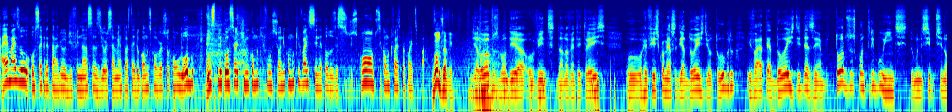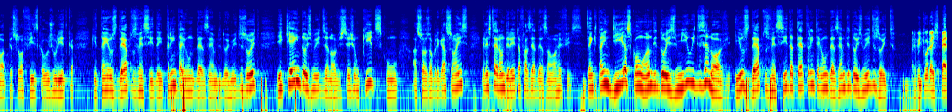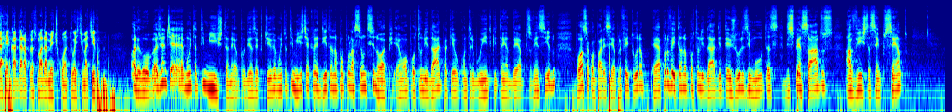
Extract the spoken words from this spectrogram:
Aí é mais o, o, secretário de Finanças e Orçamento, Astério Gomes, conversou com o Lobo e explicou certinho como que funciona e como que vai ser, né? Todos esses descontos e como que faz para participar. Vamos ouvir. Bom dia, Lobos. Bom dia, ouvintes da 93. O refis começa dia 2 de outubro e vai até 2 de dezembro. Todos os contribuintes do município de Sinop, pessoa física ou jurídica, que têm os débitos vencidos em 31 de dezembro de 2018 e que em 2019 estejam quites com as suas obrigações, eles terão direito a fazer adesão ao refis. Tem que estar em dias com o ano de 2019 e os débitos vencidos até 31 de dezembro de 2018. A prefeitura espera arrecadar aproximadamente quanto? Uma estimativa? Olha, Lobo, a gente é muito otimista, né? O Poder Executivo é muito otimista e acredita na população de Sinop. É uma oportunidade para que o contribuinte que tenha débitos vencido possa comparecer à Prefeitura, é, aproveitando a oportunidade de ter juros e multas dispensados à vista 100%,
